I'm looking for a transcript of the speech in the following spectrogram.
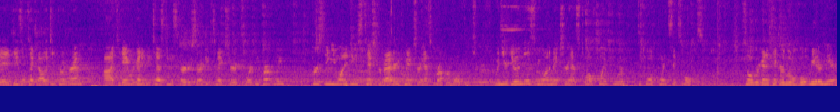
the Diesel Technology program. Uh, today we're going to be testing the starter circuit to make sure it's working properly. First thing you want to do is test your battery to make sure it has proper voltage. When you're doing this, you want to make sure it has 12.4 to 12.6 volts. So we're going to take our little voltmeter here,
